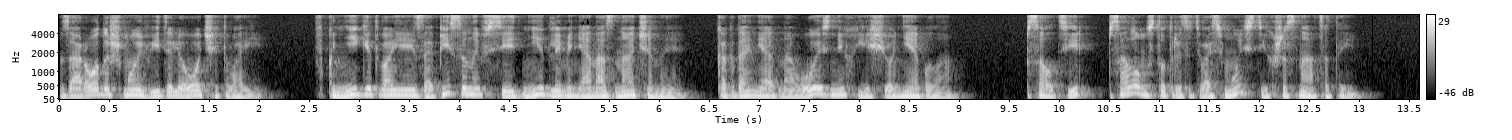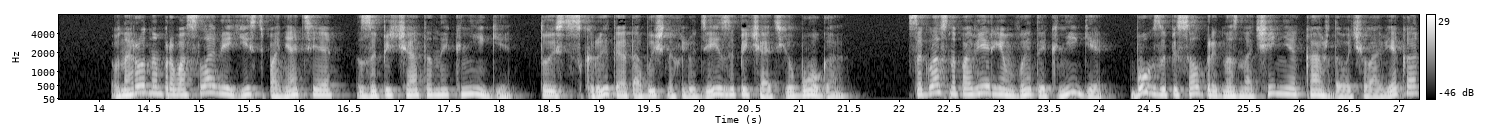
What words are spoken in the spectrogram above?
«Зародыш мой видели очи твои. В книге твоей записаны все дни для меня назначенные, когда ни одного из них еще не было». Псалтирь, Псалом 138, стих 16. В народном православии есть понятие «запечатанной книги», то есть скрытой от обычных людей за печатью Бога. Согласно поверьям в этой книге, Бог записал предназначение каждого человека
